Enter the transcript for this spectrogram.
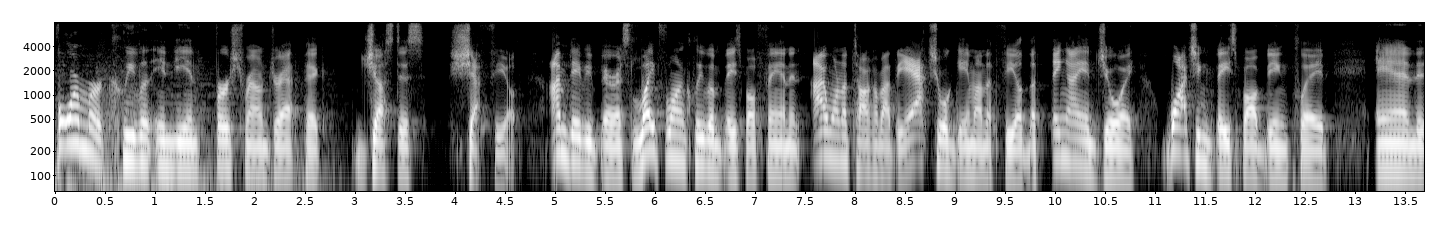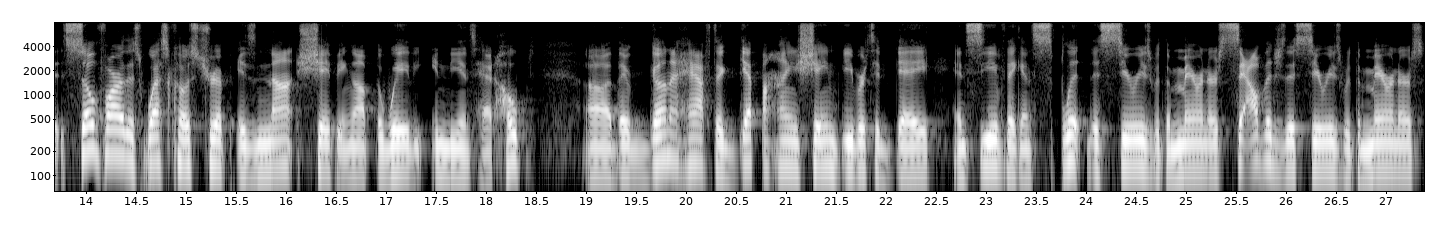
former Cleveland Indian first round draft pick, Justus Sheffield. I'm Davey Berris, lifelong Cleveland baseball fan, and I want to talk about the actual game on the field, the thing I enjoy, watching baseball being played. And so far, this West Coast trip is not shaping up the way the Indians had hoped. Uh, they're going to have to get behind Shane Bieber today and see if they can split this series with the Mariners, salvage this series with the Mariners.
